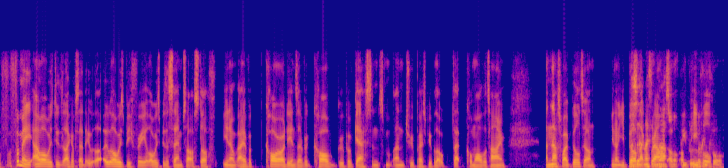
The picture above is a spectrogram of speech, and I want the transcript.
for, for me, I'll always do like I've said. It will, it will always be free. It'll always be the same sort of stuff. You know, I have a core audience. I have a core group of guests and and true press people that that come all the time, and that's what I built it on. You know, you build That's it, on I that ground of, of people, are people. for.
